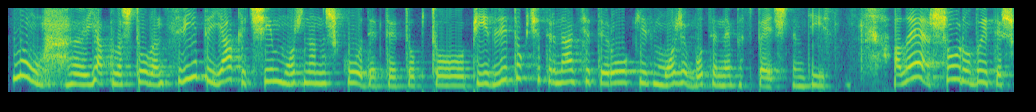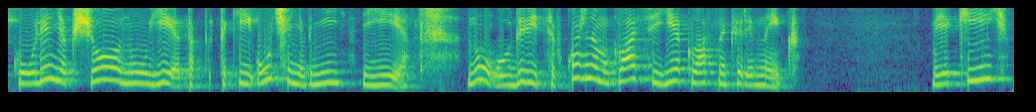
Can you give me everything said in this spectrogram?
Ну, е, як влаштован світ і як і чим можна нашкодити. Тобто підліток 14 років може бути небезпечним, дійсно. Але що робити школі, якщо ну, є так, такий учень, в ній є? Ну, дивіться, в кожному класі є класний керівник, який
